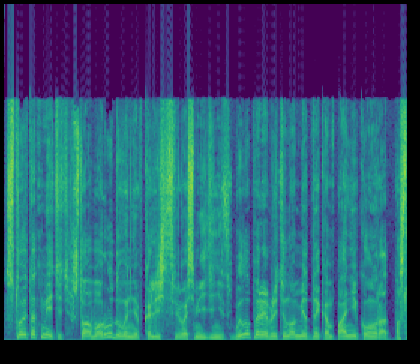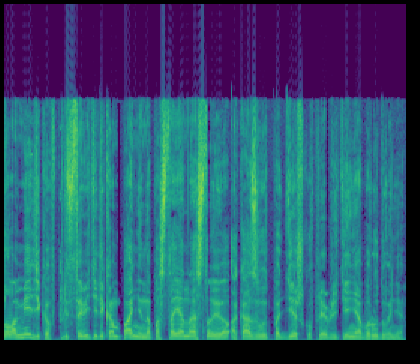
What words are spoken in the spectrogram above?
Стоит отметить, что оборудование в количестве 8 единиц было приобретено медной компанией «Конрад». По словам медиков, представители компании на постоянной основе оказывают поддержку в приобретении оборудования.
